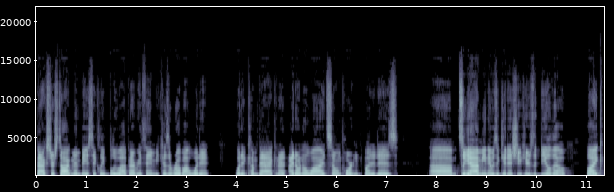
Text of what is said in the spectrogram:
Baxter Stockman basically blew up everything because the robot wouldn't wouldn't come back, and I, I don't know why it's so important, but it is. Um, so yeah, I mean, it was a good issue. Here's the deal, though. Like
